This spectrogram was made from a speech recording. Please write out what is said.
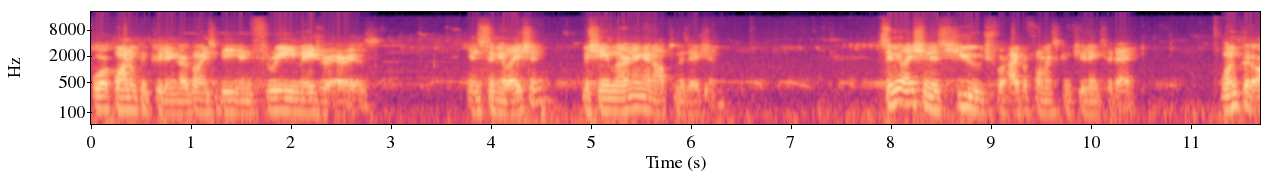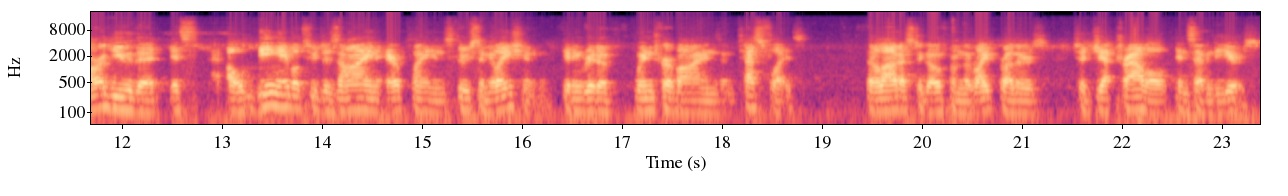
for quantum computing are going to be in three major areas in simulation, machine learning, and optimization. Simulation is huge for high performance computing today. One could argue that it's uh, being able to design airplanes through simulation, getting rid of wind turbines and test flights, that allowed us to go from the Wright brothers to jet travel in 70 years.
